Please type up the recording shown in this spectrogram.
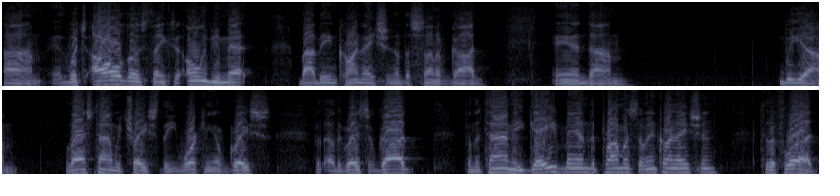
um, which all those things can only be met by the incarnation of the Son of God. And um, we um, last time we traced the working of grace of the grace of God from the time he gave man the promise of incarnation to the flood.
